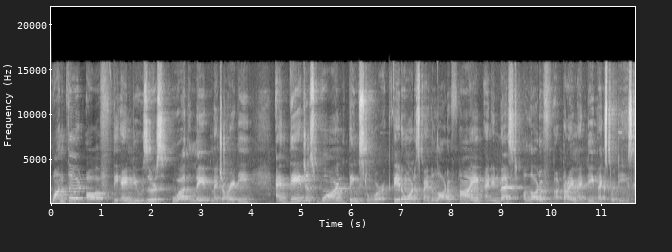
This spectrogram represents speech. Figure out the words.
one third of the end users who are the late majority, and they just want things to work. They don't want to spend a lot of time and invest a lot of uh, time and deep expertise.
